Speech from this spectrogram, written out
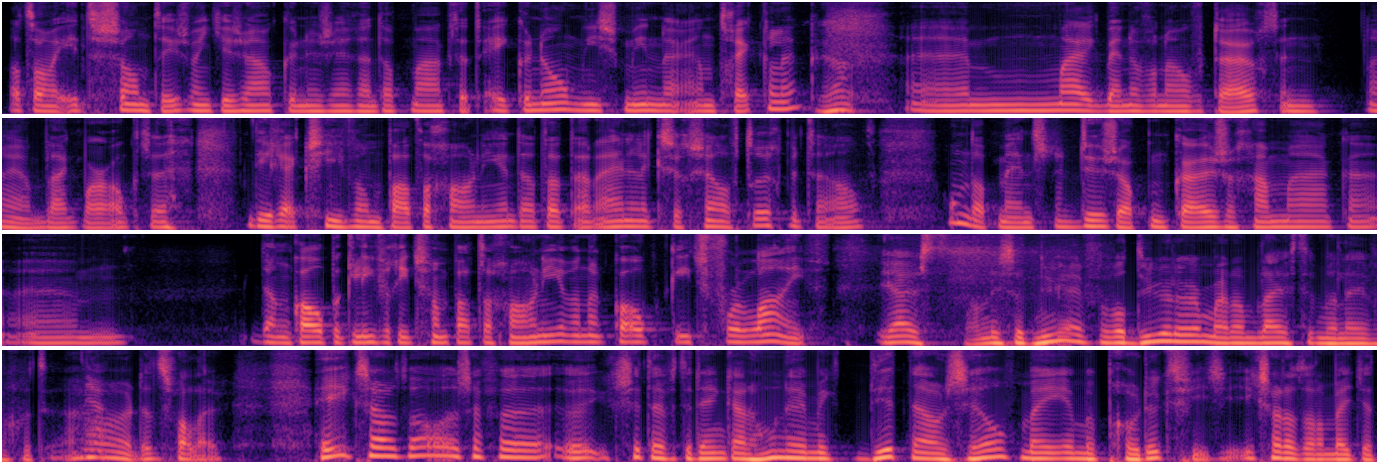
Wat dan weer interessant is, want je zou kunnen zeggen dat maakt het economisch minder aantrekkelijk. Ja. maar ik ben ervan overtuigd, en nou ja, blijkbaar ook de directie van Patagonië, dat dat uiteindelijk zichzelf terugbetaalt. Omdat mensen dus ook een keuze gaan maken. Ehm, dan koop ik liever iets van Patagonië, want dan koop ik iets voor life. Juist, dan is het nu even wat duurder, maar dan blijft het mijn leven goed. Oh, ja. dat is wel leuk. Hey, ik zou het wel eens even, uh, ik zit even te denken aan hoe neem ik dit nou zelf mee in mijn productvisie. Ik zou dat wel een beetje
